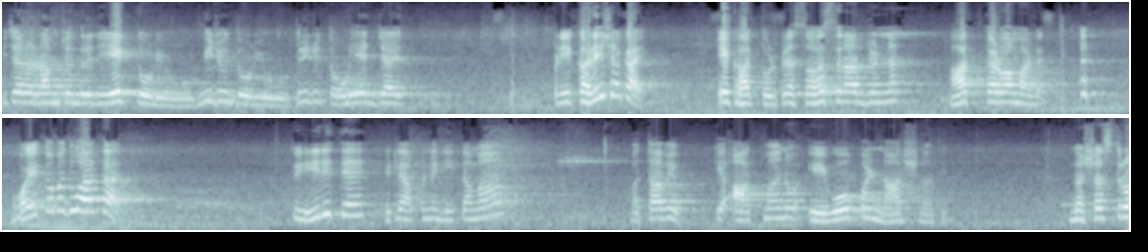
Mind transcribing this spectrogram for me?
બિચારા રામચંદ્રજી એક તોડ્યું બીજું તોડ્યું ત્રીજું તોડીએ જ જાય. પણ એ કરી શકાય. એક હાથ તોડ. પેલા સહસ્ત્રાર્જુનના હાથ કાઢવા માંડે. હોય તો બધું આ થાય તો એ રીતે એટલે આપણને ગીતામાં બતાવ્યું કે આત્માનો એવો પણ નાશ નથી. ન શસ્ત્રો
